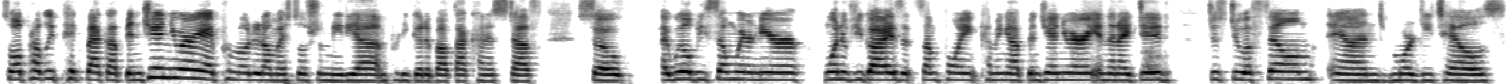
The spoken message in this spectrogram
So I'll probably pick back up in January. I promoted on my social media. I'm pretty good about that kind of stuff. So I will be somewhere near one of you guys at some point coming up in January. And then I did just do a film and more details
